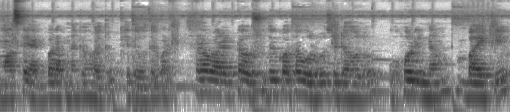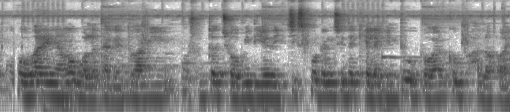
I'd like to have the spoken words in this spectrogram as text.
মাসে একবার আপনাকে হয়তো খেতে হতে পারে। এছাড়াও আরেকটা ওষুধের কথা বলব, সেটা হলো ওভারিনাম বা একে ওভারিনামও বলে থাকে। তো আমি ওষুধটার ছবি দিয়ে দিচ্ছি স্পোটেন্সিতে খেলে কিন্তু উপকার খুব ভালো হয়।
